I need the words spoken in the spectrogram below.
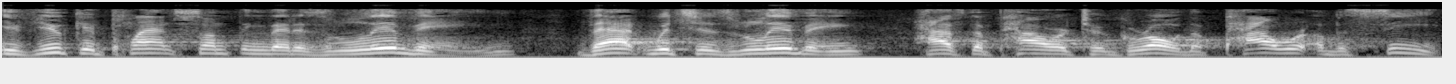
If you could plant something that is living, that which is living has the power to grow, the power of a seed.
